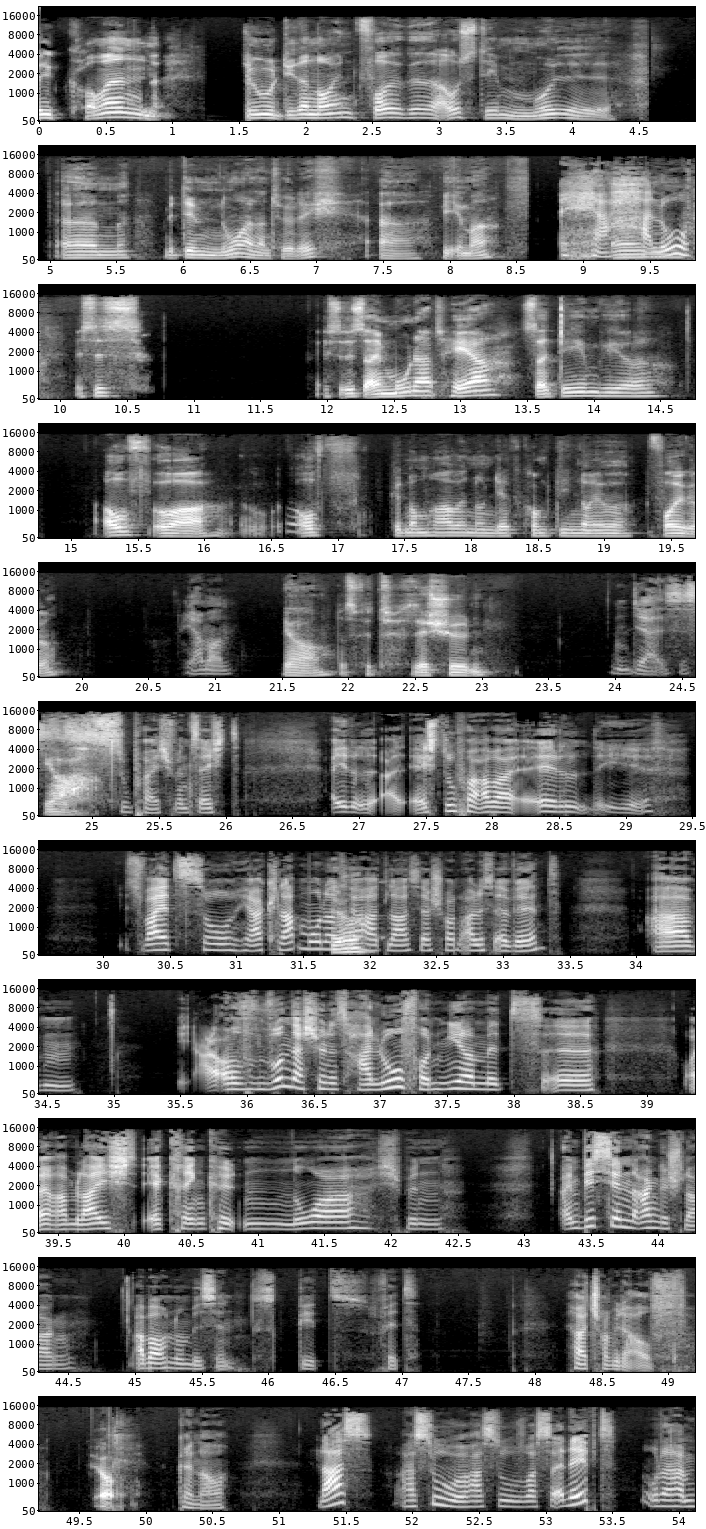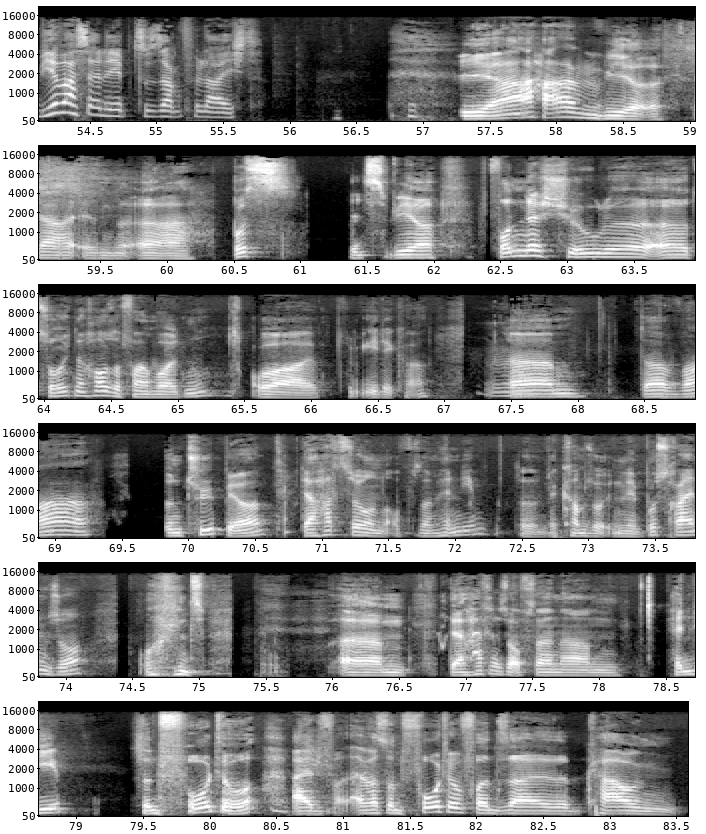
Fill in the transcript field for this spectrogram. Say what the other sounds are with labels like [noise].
Willkommen zu dieser neuen Folge aus dem Mull. Ähm, mit dem Noah natürlich, äh, wie immer. Ja, Ähm, hallo. Es ist, es ist ein Monat her, seitdem wir auf, oh, aufgenommen haben und jetzt kommt die neue Folge. Ja, Mann. Ja, das wird sehr schön. Ja, es ist Ja. super. Ich find's echt, äh, echt super, aber äh, es war jetzt so, ja, knapp einen Monat Ja. hat Lars ja schon alles erwähnt. Ähm, auf ein wunderschönes Hallo von mir mit äh, eurem leicht erkränkelten Noah. Ich bin ein bisschen angeschlagen, aber auch nur ein bisschen. Es geht fit. Hört schon wieder auf. Ja. Genau. Lars, hast du, hast du was erlebt? Oder haben wir was erlebt zusammen vielleicht? Ja, haben wir. Ja, im äh, Bus, als wir von der Schule äh, zurück nach Hause fahren wollten, oder zum Edeka, ähm, da war so ein Typ, ja, der hat so ein, auf seinem Handy, also der kam so in den Bus rein, so, und ähm, der hatte so auf seinem Handy so ein Foto, einfach, einfach so ein Foto von seinem Kaum,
